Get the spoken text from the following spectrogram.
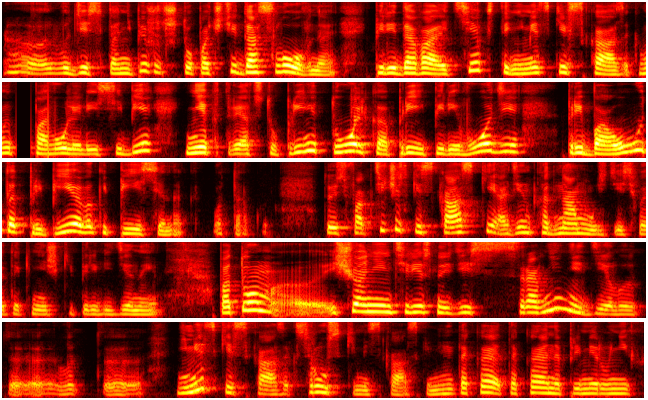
вот здесь вот они пишут, что почти дословно, передавая тексты немецких сказок, мы позволили себе некоторые отступления только при переводе прибауток, припевок и песенок. Вот так вот. То есть фактически сказки один к одному здесь в этой книжке переведены. Потом э, еще они интересные здесь сравнение делают э, вот, немецких сказок с русскими сказками. Ну, такая, такая, например, у них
